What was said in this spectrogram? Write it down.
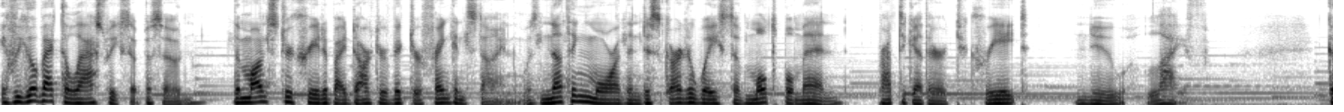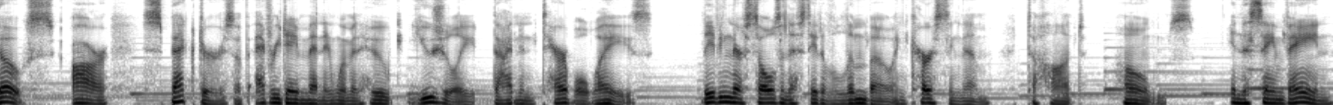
If we go back to last week's episode, the monster created by Dr. Victor Frankenstein was nothing more than discarded waste of multiple men brought together to create new life. Ghosts are specters of everyday men and women who usually died in terrible ways, leaving their souls in a state of limbo and cursing them to haunt homes. In the same vein,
